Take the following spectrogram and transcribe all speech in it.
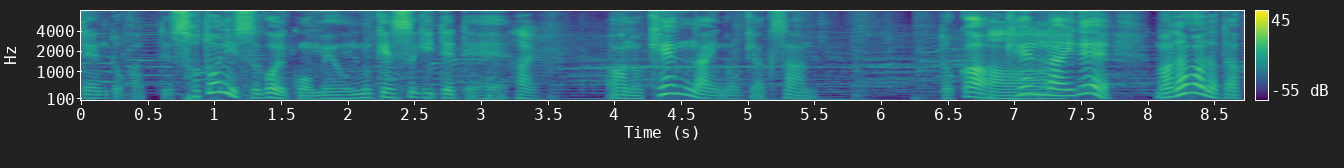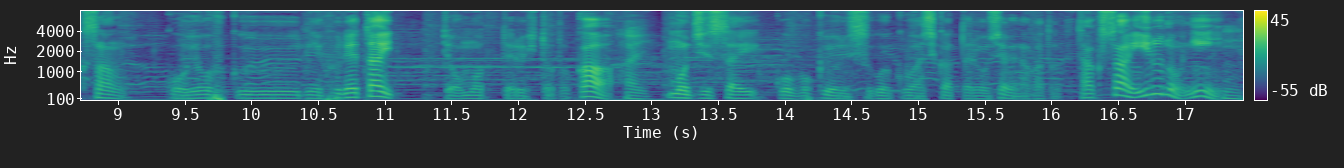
店とかって外にすごいこう目を向けすぎてて、はい、あの県内のお客さんとか県内でまだまだたくさんこう洋服に触れたいって思ってる人とか、はい、もう実際こう僕よりすごい詳しかったりおしゃれな方ってたくさんいるのに、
